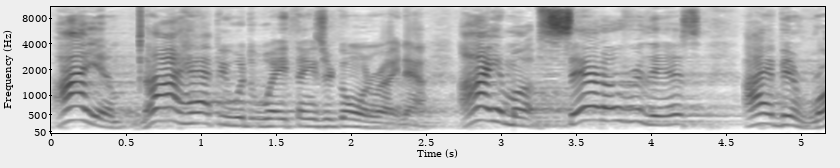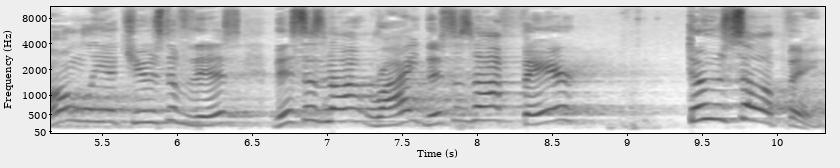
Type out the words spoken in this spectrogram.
I am not happy with the way things are going right now. I am upset over this. I have been wrongly accused of this. This is not right. This is not fair. Do something.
